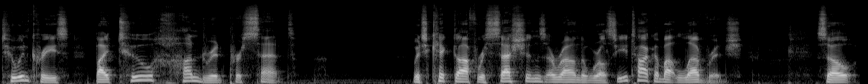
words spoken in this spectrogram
to increase by 200%, which kicked off recessions around the world. So you talk about leverage. So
